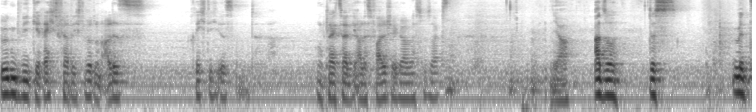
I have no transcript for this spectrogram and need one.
irgendwie gerechtfertigt wird und alles richtig ist und, und gleichzeitig alles falsch, egal was du sagst. Ja, also das mit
